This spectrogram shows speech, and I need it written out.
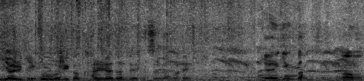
이 열기구 우리가 가려던 데서 노래. 여기인가? 어.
